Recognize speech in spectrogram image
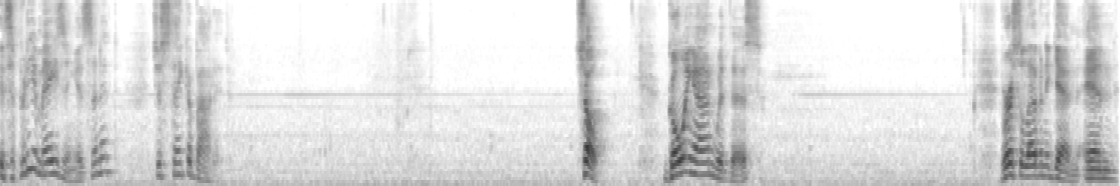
It's pretty amazing, isn't it? Just think about it. So, going on with this, verse 11 again, and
